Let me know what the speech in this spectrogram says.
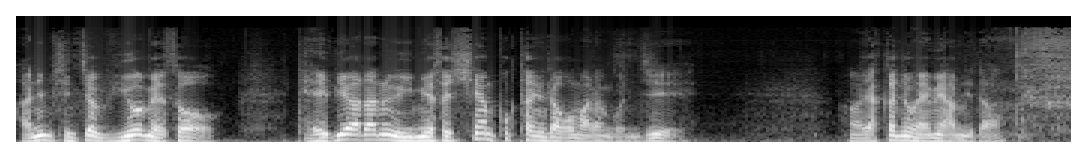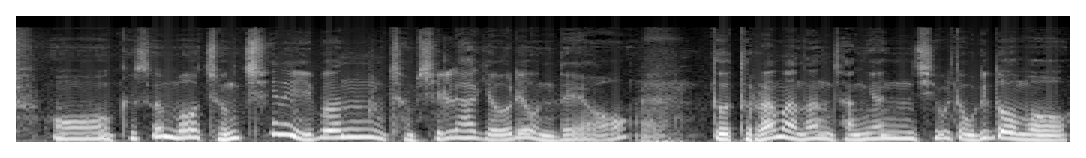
아니면 진짜 위험해서 대비하라는 의미에서 시한폭탄이라고 말한 건지 어, 약간 좀 애매합니다. 어, 그래서 뭐 정치인의 입은 참 신뢰하기 어려운데요. 네. 더 드라마는 작년 10월 때 우리도 뭐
